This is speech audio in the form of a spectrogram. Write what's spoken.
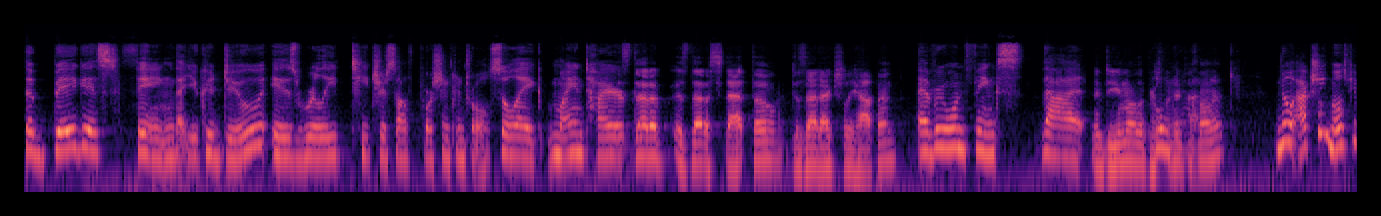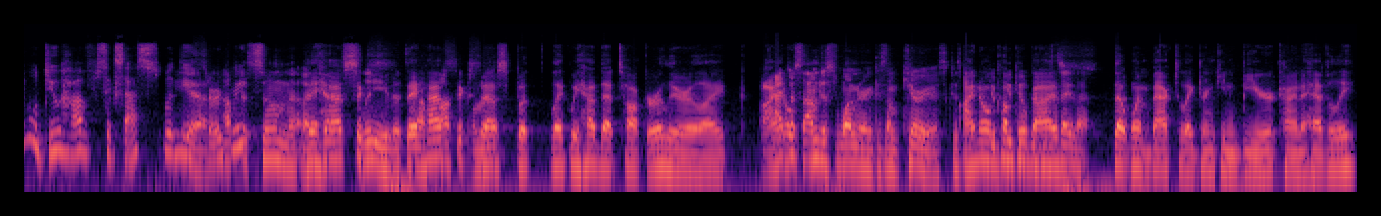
the biggest thing that you could do is really teach yourself portion control so like my entire Is that a is that a stat though? Does that actually happen? everyone thinks that And do you know the oh, percentages yeah. on it? no actually most people do have success with these surgeries. I would assume that like they have suc- sleeve, they have success, but like we had that talk earlier, like I, I just I'm just wondering because I'm curious because I know a couple guys say that that went back to like drinking beer kind of heavily,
